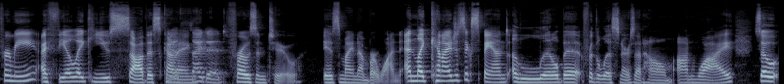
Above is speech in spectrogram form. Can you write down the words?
for me. I feel like you saw this coming. Yes, I did. Frozen 2 is my number one. And like, can I just expand a little bit for the listeners at home on why? So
